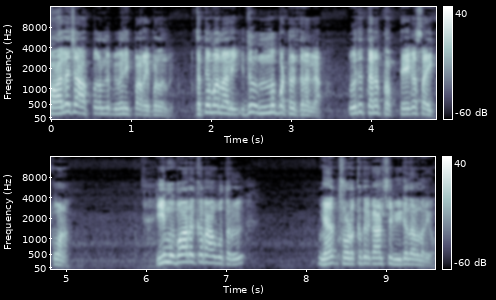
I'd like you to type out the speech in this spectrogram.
പല ചാപ്പുകളിലും ഇവൻ ഇപ്പൊ അറിയപ്പെടുന്നുണ്ട്. സത്യം പറഞ്ഞാൽ ഇതൊന്നും പെട്ടൊരുത്തനല്ല. ഒരു തരം പ്രത്യേക സൈക്കോ ആണ്. ഈ മുബാറക് റാവുത്തർ ഞാൻ തുടക്കത്തിൽ കാണിച്ച വീഡിയോ എന്താണെന്നറിയോ?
